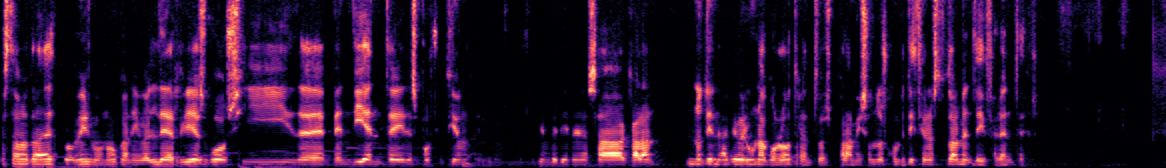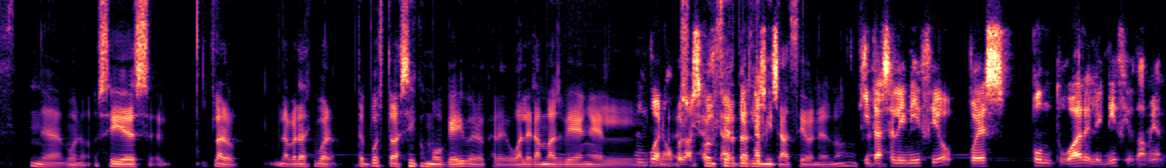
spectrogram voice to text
Esta otra vez lo mismo, ¿no? Que a nivel de riesgos y de pendiente y de exposición, la exposición que tiene esa cara no tiene nada que ver una con la otra. Entonces, para mí son dos competiciones totalmente diferentes. Ya, bueno, sí es. Claro, la verdad es que, bueno, te he puesto así como ok, pero claro, igual era más bien el. Bueno, pero con ciertas limitaciones, ¿no? O quitas el inicio, pues puntuar el inicio también.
